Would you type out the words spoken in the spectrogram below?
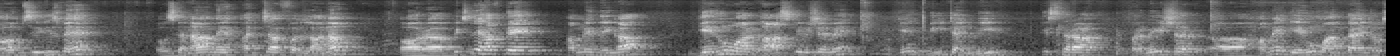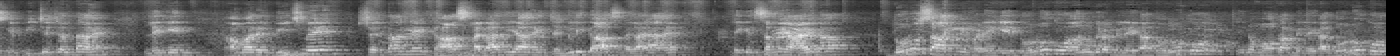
हम सीरीज़ में हैं उसका नाम है अच्छा फल लाना। और पिछले हफ़्ते हमने देखा गेहूँ और घास के विषय में ओके वीट एंड वीड किस तरह परमेश्वर हमें गेहूँ मानता है जो उसके पीछे चलता है। लेकिन हमारे बीच में शैतान ने घास लगा दिया है, जंगली घास लगाया है, लेकिन समय आएगा, दोनों साथ में बढ़ेंगे, दोनों को अनुग्रह मिलेगा, दोनों को यू नो मौका मिलेगा, दोनों को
